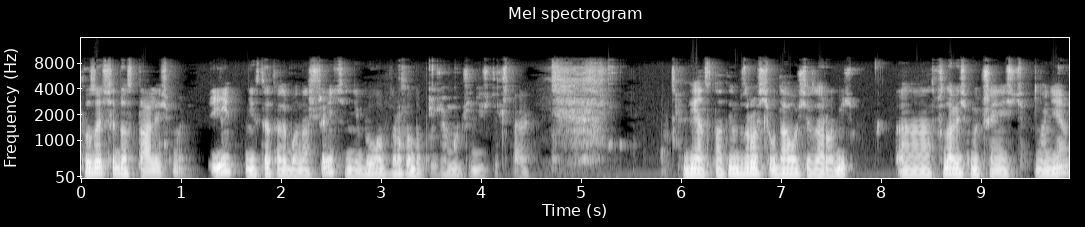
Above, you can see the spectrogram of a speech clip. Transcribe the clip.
To zejście dostaliśmy. I niestety albo na szczęście nie było wzrostu do poziomu 34. Więc na tym wzroście udało się zarobić. E, sprzedaliśmy część, no nie?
